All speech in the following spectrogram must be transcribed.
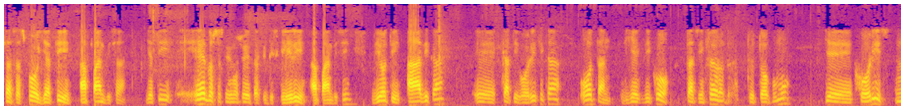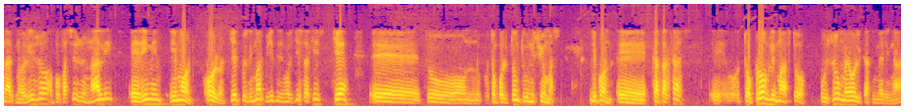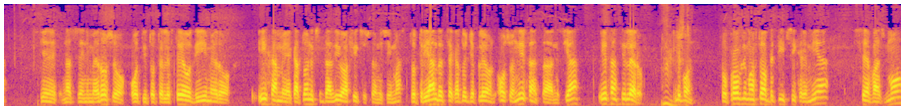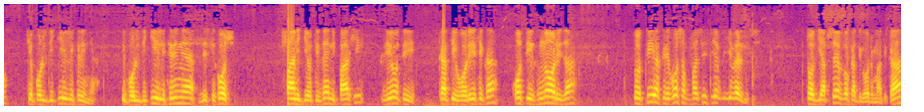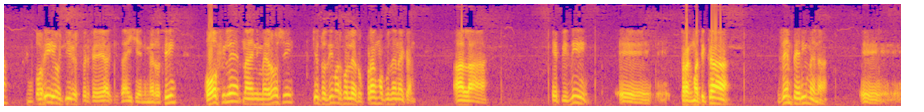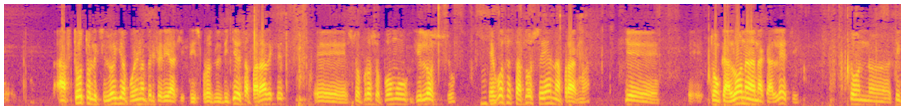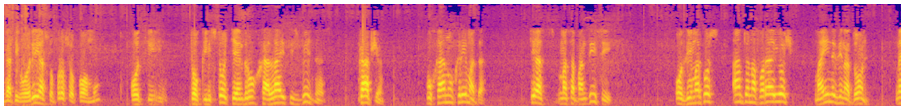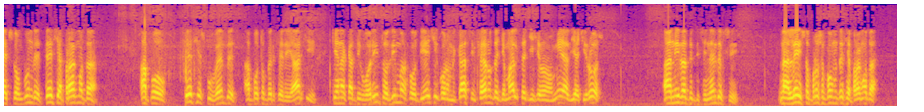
θα σας πω γιατί απάντησα, γιατί έδωσα στη δημοσιότητα αυτή τη σκληρή απάντηση, διότι άδικα ε, κατηγορήθηκα όταν διεκδικώ τα συμφέροντα του τόπου μου και χωρίς να γνωρίζω αποφασίζουν άλλοι ερήμην ημών. Όλων. Και του Δημάρχου και της Δημοτικής Αρχής και ε, του, των πολιτών του νησιού μας. Λοιπόν, ε, καταρχάς ε, το πρόβλημα αυτό που ζούμε όλοι καθημερινά και να σας ενημερώσω ότι το τελευταίο διήμερο είχαμε 162 αφήξεις στο νησί μας, το 30% και πλέον όσων ήρθαν στα νησιά ήρθαν στη Λέρο. Λοιπόν, το πρόβλημα αυτό απαιτεί ψυχραιμία, σεβασμό και πολιτική ειλικρίνεια. Η πολιτική ειλικρίνεια δυστυχώς φάνηκε ότι δεν υπάρχει διότι κατηγορήθηκα ότι γνώριζα το τι ακριβώς αποφασίστηκε από την κυβέρνηση. Το διαψεύδω κατηγορηματικά. Μπορεί ο κύριος Περιφερειάρχης να είχε ενημερωθεί. Όφιλε να ενημερώσει και το Δήμαρχο Λέρου. Πράγμα που δεν έκανε. Αλλά επειδή ε, πραγματικά δεν περίμενα ε, αυτό το λεξιλόγιο από έναν περιφερειάρχη. Τις προσβλητικές απαράδεκτες ε, στο πρόσωπό μου δηλώσεις του. Εγώ θα σταθώ σε ένα πράγμα και ε, τον καλό να ανακαλέσει τον, ε, την κατηγορία στο πρόσωπό μου ότι το κλειστό κέντρο χαλάει τις business κάποιων που χάνουν χρήματα και ας μας απαντήσει ο Δήμαρχος αν τον αφορά ή όχι. Μα είναι δυνατόν να εξτομπούνται τέτοια πράγματα από τέτοιες κουβέντες από τον Περιφερειάρχη και να κατηγορεί το Δήμαρχο ότι έχει οικονομικά συμφέροντα και μάλιστα και χειρονομία διαχειρός. Αν είδατε τη συνέντευξη να λέει στο πρόσωπό μου τέτοια πράγματα.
